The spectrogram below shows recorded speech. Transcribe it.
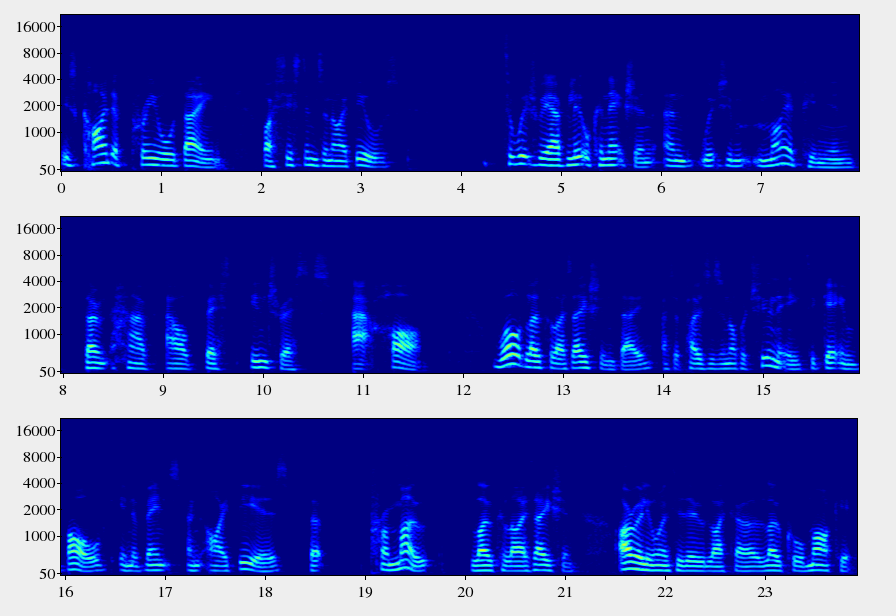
is kind of preordained by systems and ideals to which we have little connection and which, in my opinion, don't have our best interests at heart. World Localization Day, I suppose, is an opportunity to get involved in events and ideas that promote localization. I really wanted to do like a local market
